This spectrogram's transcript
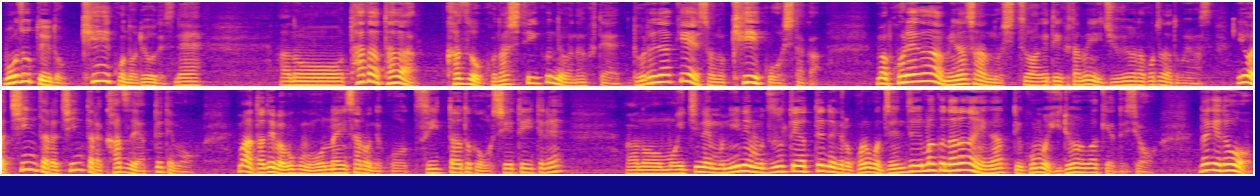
もうちょっと言うと稽古の量ですね。あのただただ数をこなしていくんではなくてどれだけその稽古をしたかまあ、これが皆さんの質を上げていくために重要なことだと思います要はちんたらちんたら数やっててもまあ例えば僕もオンラインサロンでこうツイッターとか教えていてねあのもう1年も2年もずっとやってんだけどこの子全然うまくならないなっていう子もいるわけですよ。だけど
